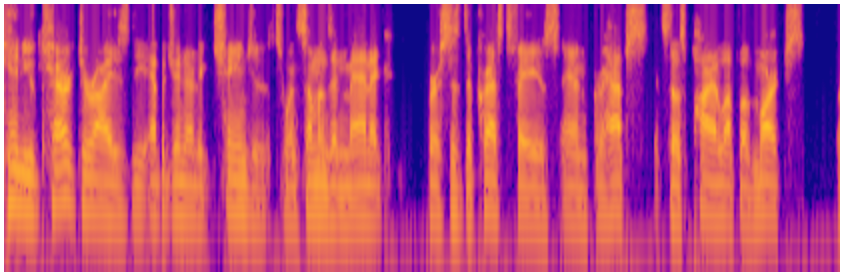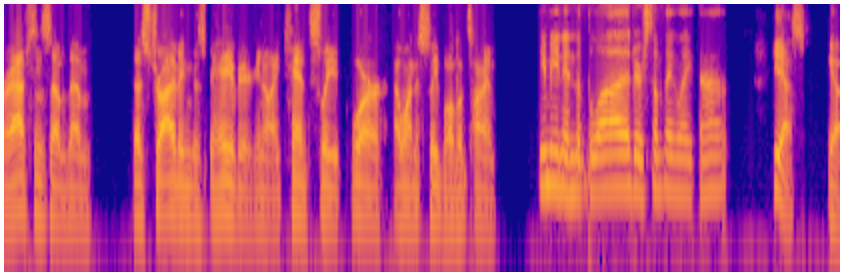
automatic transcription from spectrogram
can you characterize the epigenetic changes when someone's in manic versus depressed phase. And perhaps it's those pile up of marks or absence of them that's driving this behavior. You know, I can't sleep or I want to sleep all the time. You mean in the blood or something like that? Yes. Yeah.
